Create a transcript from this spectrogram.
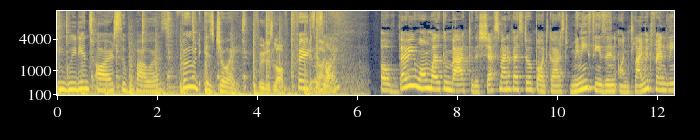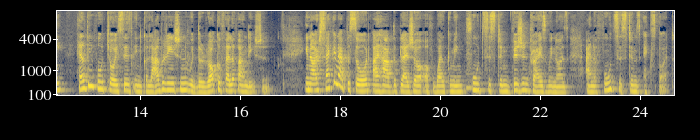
Ingredients are superpowers. Food is joy. Food is love. Food is life. A very warm welcome back to the Chef's Manifesto podcast mini season on climate friendly, healthy food choices in collaboration with the Rockefeller Foundation. In our second episode, I have the pleasure of welcoming Food System Vision Prize winners and a food systems expert.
